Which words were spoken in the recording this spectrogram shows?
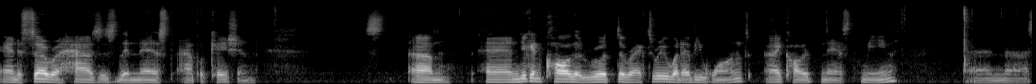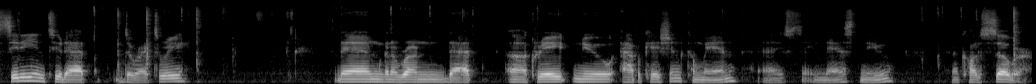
and the server houses the Nest application. Um, and you can call the root directory whatever you want. I call it nest mean. and uh, cd into that directory. Then I'm gonna run that uh, create new application command. I say nest new, and I call it server.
